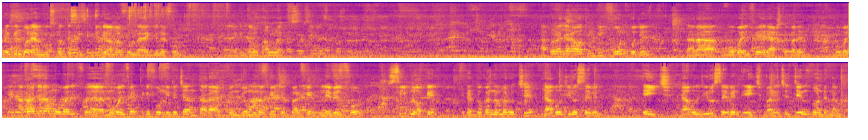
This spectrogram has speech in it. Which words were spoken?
অনেকদিন পরে আনবক্স করতেছি। যদিও আমার ফোন না একজনের ফোন কিন্তু আমার ভালো লাগছে। আপনারা যারা অথেন্টিক ফোন খোঁজেন, তারা মোবাইল ফেয়ারে আসতে পারেন। মোবাইল আপনারা যারা মোবাইল মোবাইল ফেয়ার থেকে ফোন নিতে চান, তারা আসবেন যমুনা ফিউচার পার্কের লেভেল ফোর সি ব্লকে এটার দোকান নাম্বার হচ্ছে double zero seven H double zero seven H মানে হচ্ছে জেমস বন্ডের নাম্বার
